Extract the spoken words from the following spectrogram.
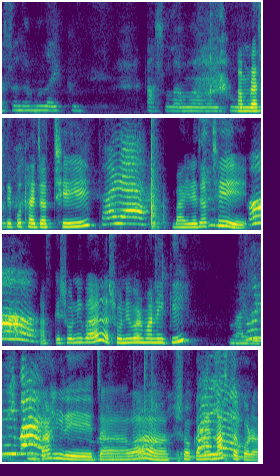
আসসালামু আলাইকুম। আসসালামু আলাইকুম। আমরা আজকে কোথায় যাচ্ছি? বাইরে যাচ্ছি? আজকে শনিবার আর শনিবার মানে কি? বাহিরে যাওয়া সকালে নাস্তা করা।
